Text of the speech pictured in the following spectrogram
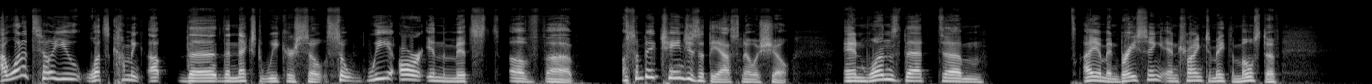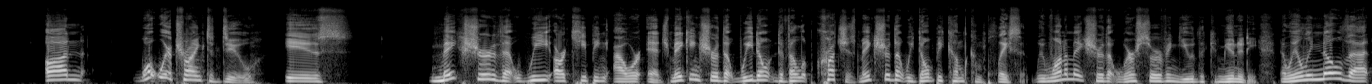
I want to tell you what's coming up the the next week or so. So we are in the midst of uh, some big changes at the Ask Noah show, and ones that um, I am embracing and trying to make the most of. On what we're trying to do is make sure that we are keeping our edge, making sure that we don't develop crutches, make sure that we don't become complacent. We want to make sure that we're serving you, the community. Now, we only know that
